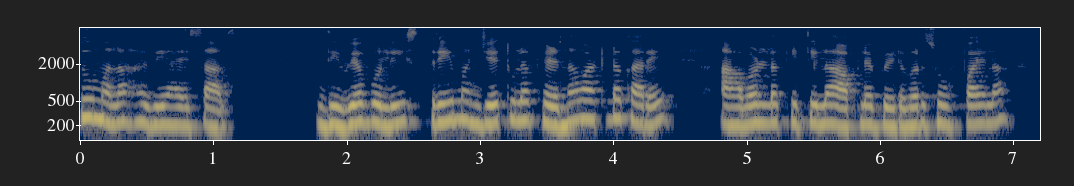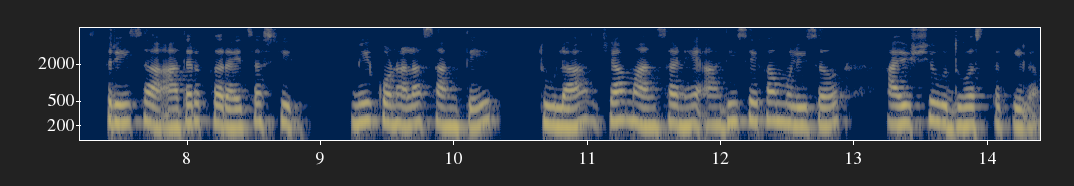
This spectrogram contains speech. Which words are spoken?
तू मला हवी आहेस आज. दिव्या बोली स्त्री म्हणजे तुला खेळणं वाटलं का रे? आवडलं की तिला आपल्या बेडवर झोपायला? स्त्रीचा आदर करायचा शिक. मी कोणाला सांगते? तुला ज्या माणसाने आधीच एका मुलीचं आयुष्य उद्ध्वस्त केलं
